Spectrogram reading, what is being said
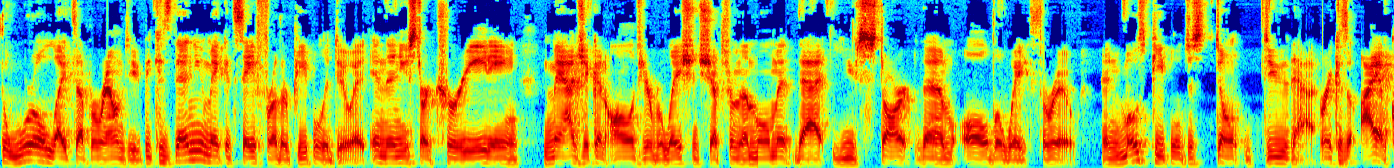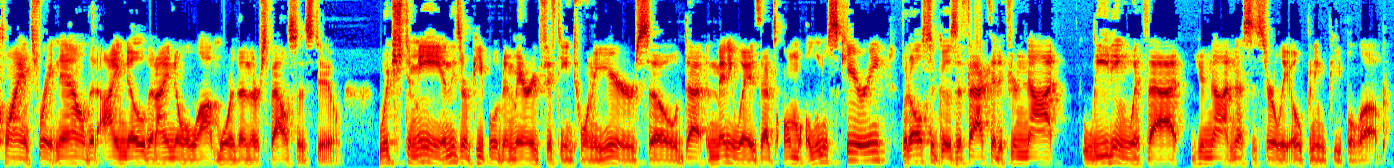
the world lights up around you because then you make it safe for other people to do it. And then you start creating magic in all of your relationships from the moment that you start them all the way through. And most people just don't do that, right? Because I have clients right now that I know that I know a lot more than their spouses do, which to me, and these are people who have been married 15, 20 years. So that in many ways, that's a little scary, but also goes the fact that if you're not leading with that, you're not necessarily opening people up.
